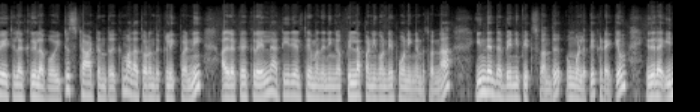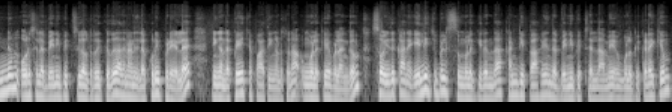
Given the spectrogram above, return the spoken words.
பேஜில் கீழே போயிட்டு ஸ்டார்ட்னு இருக்கும். அதை தொடர்ந்து கிளிக் பண்ணி அதில் கேட்குற எல்லா டீட்டெயில்ஸையும் வந்து நீங்கள் ஃபில்லப் பண்ணி கொண்டே போனீங்கன்னு சொன்னால் இந்தந்த பெனிஃபிட்ஸ் வந்து உங்களுக்கு கிடைக்கும். இதில் இன்னும் ஒரு சில பெனிஃபிட்ஸ்கள் இருக்குது. அதை நான் இதில் குறிப்பிடையில் நீங்கள் அந்த பேஜை பார்த்தீங்கன்னு சொன்னால் உங்களுக்கே விளங்கும். ஸோ இதுக்கான எலிஜிபிள்ஸ் உங்களுக்கு இருந்தால் கண்டிப்பாக இந்த பெனிஃபிட்ஸ் எல்லாமே உங்களுக்கு கிடைக்கும்.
